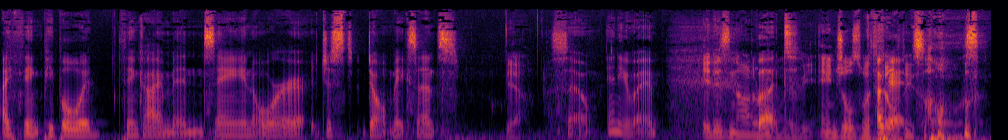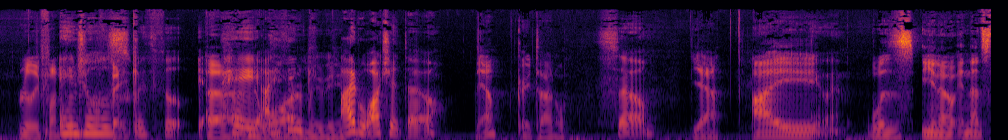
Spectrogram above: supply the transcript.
I think people would think I'm insane or just don't make sense. Yeah. So anyway, It is not a But- real movie. Angels with Okay. Filthy Souls. really funny. Angels fake. with Phil. Yeah, uh, hey, I think movie. I'd watch it though. Yeah. Great title. So Yeah. I anyway, was you know and that's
